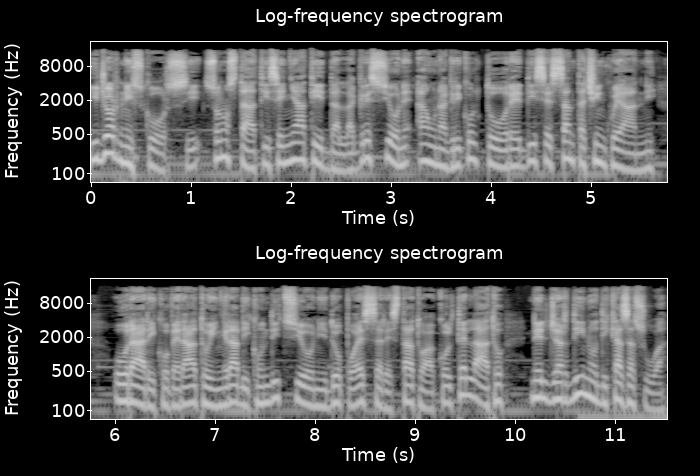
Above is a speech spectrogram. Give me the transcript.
I giorni scorsi sono stati segnati dall'aggressione a un agricoltore di 65 anni, ora ricoverato in gravi condizioni dopo essere stato accoltellato nel giardino di casa sua.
